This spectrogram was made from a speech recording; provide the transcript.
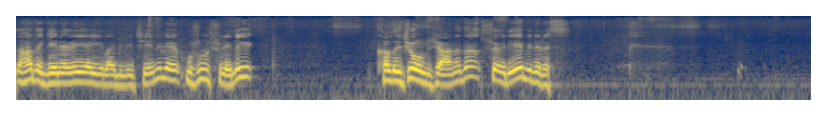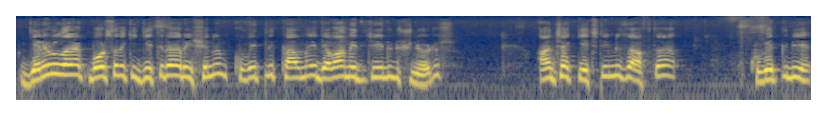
daha da genele yayılabileceğini ve uzun süreli kalıcı olacağını da söyleyebiliriz. Genel olarak borsadaki getiri arayışının kuvvetli kalmaya devam edeceğini düşünüyoruz. Ancak geçtiğimiz hafta kuvvetli bir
